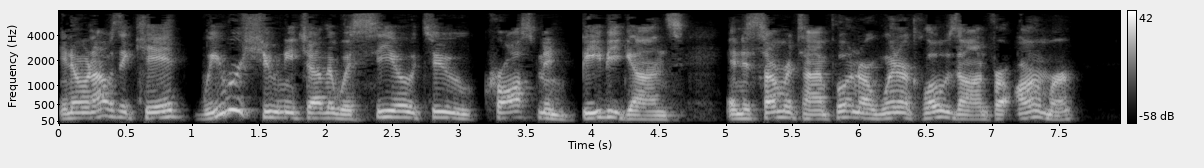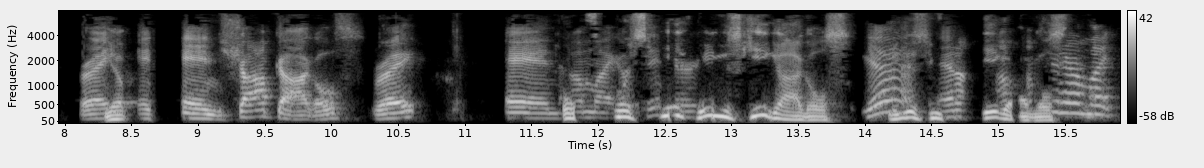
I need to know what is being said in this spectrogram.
you know, when I was a kid, we were shooting each other with CO2 Crosman BB guns in the summertime, putting our winter clothes on for armor, right? Yep. And, and shop goggles, right? And I'm like, Or I'm ski, there, we use ski goggles. yeah. We just use and I, ski I'm, I'm goggles. there, I'm like,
